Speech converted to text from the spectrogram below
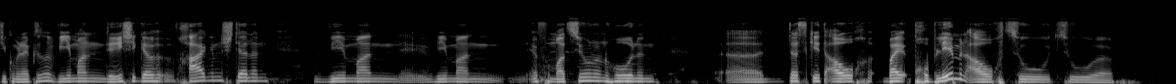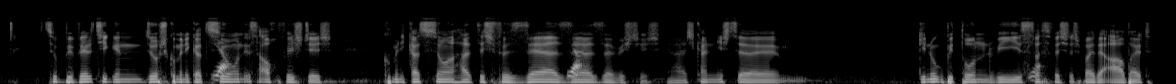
die Kommunikation, wie man die richtigen Fragen stellen, wie man, wie man Informationen holen. Äh, das geht auch bei Problemen auch zu, zu, äh, zu bewältigen durch Kommunikation ja. ist auch wichtig. Kommunikation halte ich für sehr, sehr, ja. sehr wichtig. Ja, ich kann nicht äh, genug betonen, wie ist ja. das wichtig bei der Arbeit.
